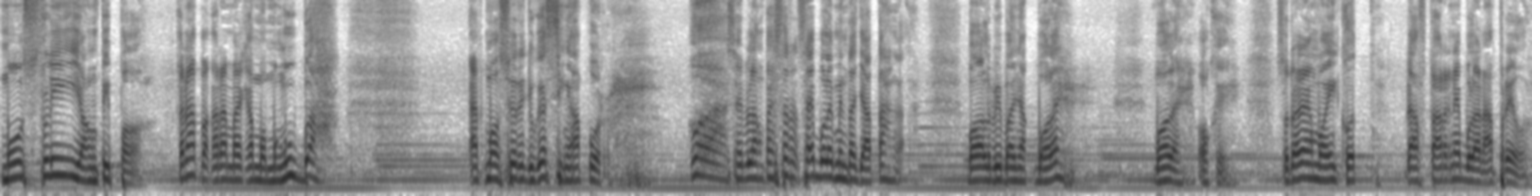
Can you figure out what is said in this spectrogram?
Mostly young people. Kenapa? Karena mereka mau mengubah atmosfer juga Singapura. Wah, saya bilang, Pastor, saya boleh minta jatah nggak? Bawa lebih banyak boleh? Boleh, oke. Saudara yang mau ikut, daftarnya bulan April.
